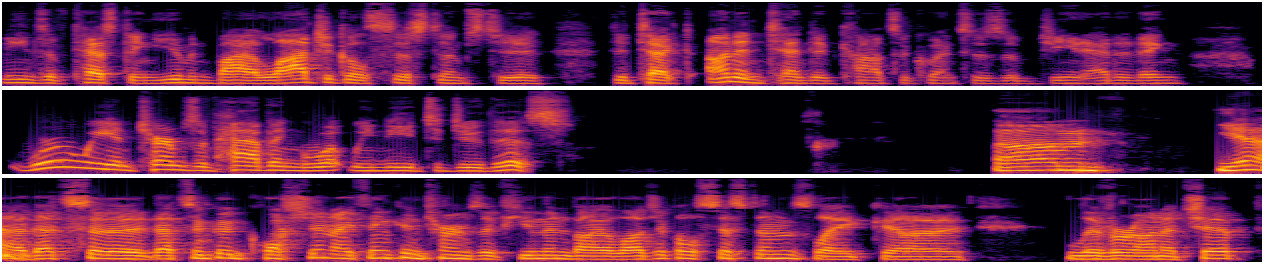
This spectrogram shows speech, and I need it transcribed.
means of testing human biological systems to detect unintended consequences of gene editing. Where are we in terms of having what we need to do this? Um, yeah, that's a that's a good question. I think in terms of human biological systems like uh, liver on a chip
